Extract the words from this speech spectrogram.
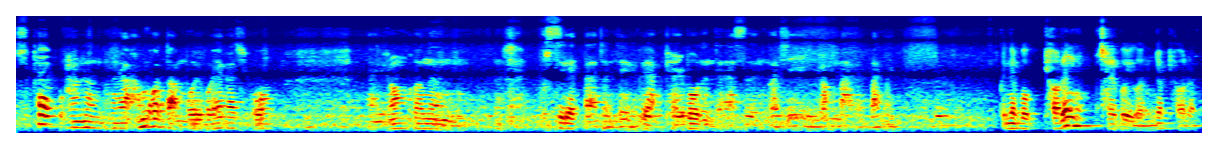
숲에 보면은 그냥 아무것도 안 보이고 해가지고 야, 이런 거는 못 쓰겠다. 전쟁 그냥 별 보는 데나 쓰는 거지. 이런 말을 많이. 근데 뭐 별은 잘 보이거든요 별은.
